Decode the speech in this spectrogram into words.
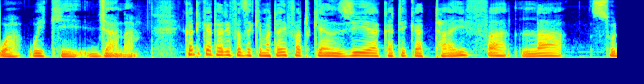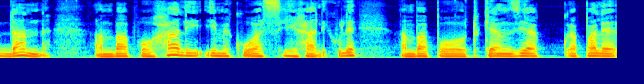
wa wiki jana. Katika taarifa za kimataifa, tukianzia katika taifa la Sudan ambapo hali imekuwa si hali kule, ambapo tukianzia pale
